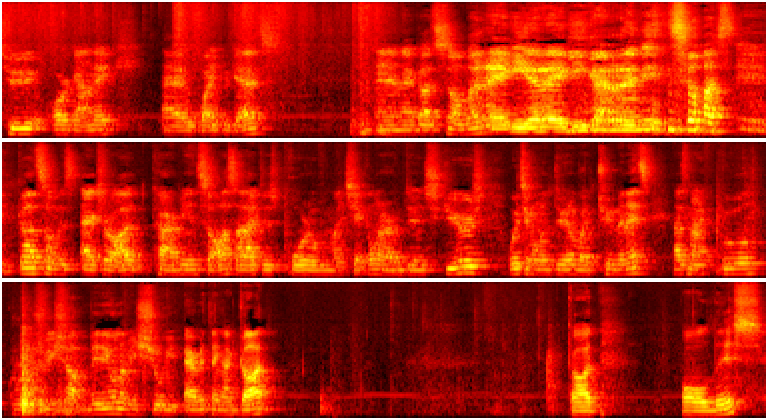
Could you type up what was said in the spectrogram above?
two organic uh, white baguettes. And I got some Reggae Reggae Caribbean sauce. Got some of this extra Caribbean sauce. I like to just pour it over my chicken whenever I'm doing skewers, which I'm going to do in about two minutes. That's my full grocery shopping video. Let me show you everything I got. Got all this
